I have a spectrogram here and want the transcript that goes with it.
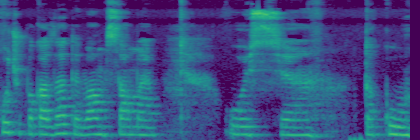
хочу показати вам саме ось е, таку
